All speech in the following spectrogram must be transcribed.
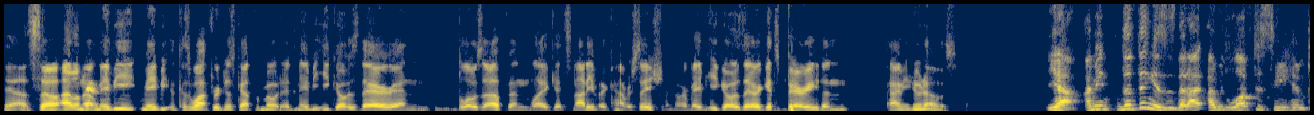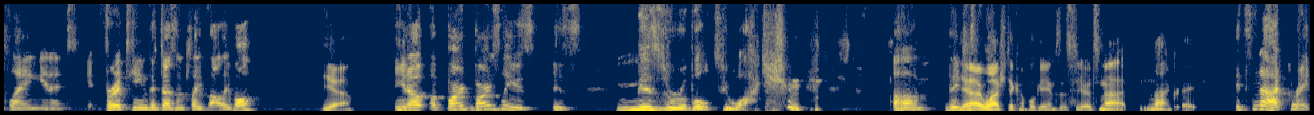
yeah. So I don't know. Maybe maybe because Watford just got promoted. Maybe he goes there and blows up and like it's not even a conversation. Or maybe he goes there, gets buried, and I mean, who knows? Yeah, I mean, the thing is, is that I, I would love to see him playing in it for a team that doesn't play volleyball. Yeah, You know, uh, Barn- Barnsley is is miserable to watch. um, they yeah. just I watched a couple games this year. It's not not great. it's not great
